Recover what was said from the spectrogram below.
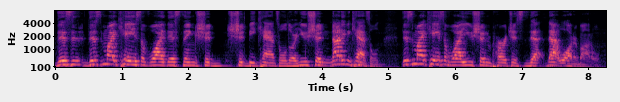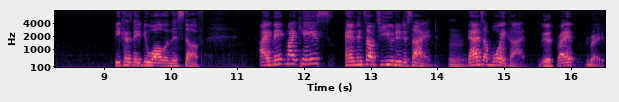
this is this is my case of why this thing should should be canceled, or you should not even canceled. This is my case of why you shouldn't purchase that that water bottle because they do all of this stuff. I make my case, and it's up to you to decide. That's a boycott, Yeah. right? right,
